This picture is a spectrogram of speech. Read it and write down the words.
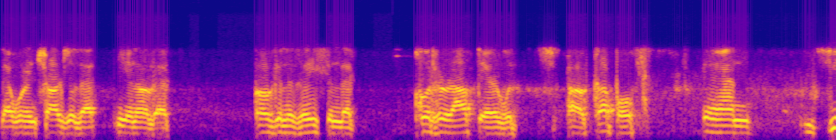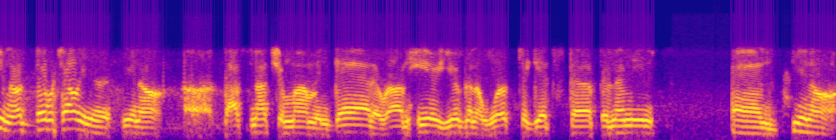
that were in charge of that, you know, that organization that put her out there with a couple, and you know they were telling her, you know, uh, that's not your mom and dad. Around here, you're gonna work to get stuff, and I mean, and you know,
